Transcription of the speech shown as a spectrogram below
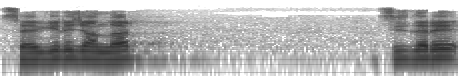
sevgili canlar, sizleri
